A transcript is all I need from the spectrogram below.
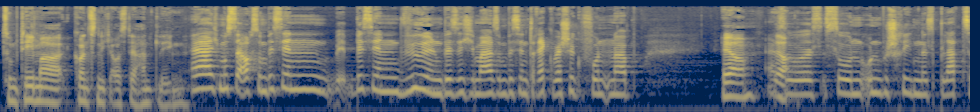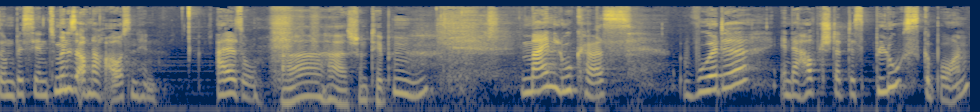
zum Thema konntest nicht aus der Hand legen. Ja, ich musste auch so ein bisschen, bisschen wühlen, bis ich mal so ein bisschen Dreckwäsche gefunden habe. Ja. Also ja. es ist so ein unbeschriebenes Blatt, so ein bisschen, zumindest auch nach außen hin. Also, Aha, ist schon ein Tipp. mein Lukas wurde in der Hauptstadt des Blues geboren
